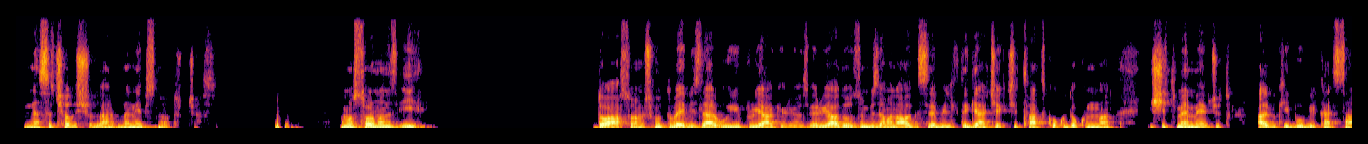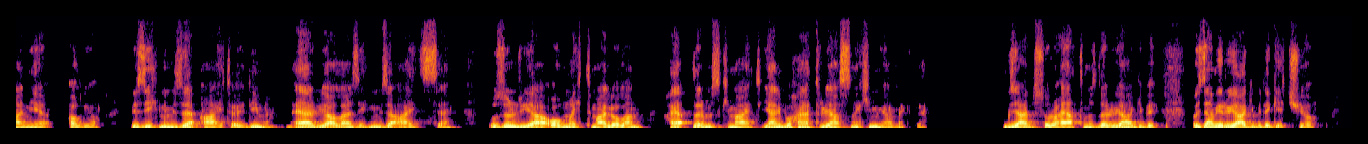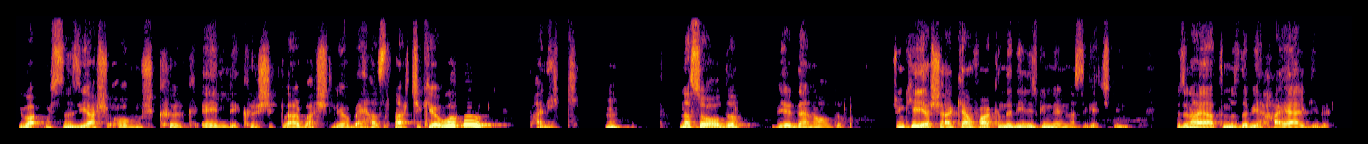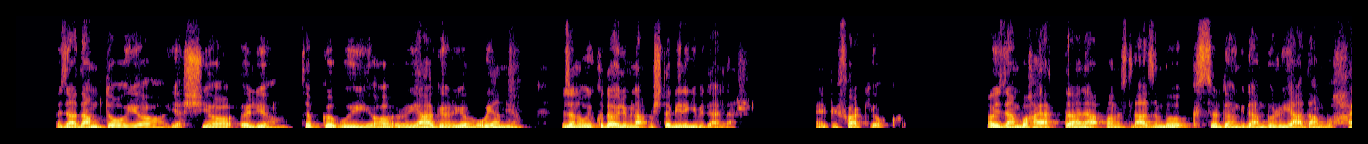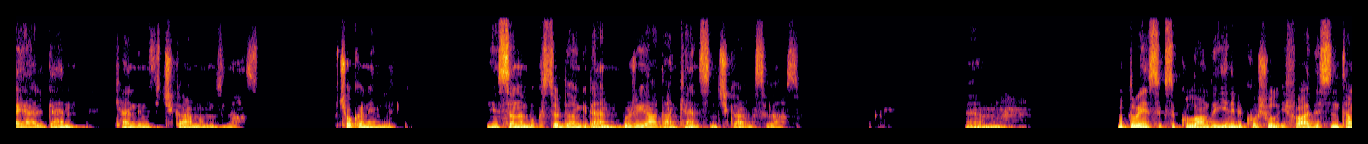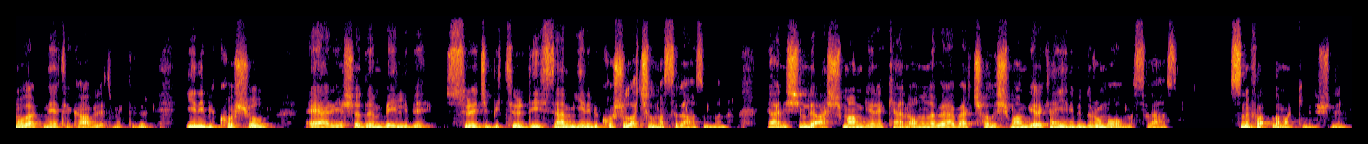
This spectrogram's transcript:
Nasıl çalışırlar? Bunların hepsini oturtacağız. Ama sormanız iyi. Doğa sormuş. Mutlu Bey, bizler uyuyup rüya görüyoruz ve rüyada uzun bir zaman algısıyla birlikte gerçekçi tat, koku, dokunma, işitme mevcut. Halbuki bu birkaç saniye alıyor ve zihnimize ait öyle değil mi? Eğer rüyalar zihnimize aitse uzun rüya olma ihtimali olan hayatlarımız kime ait? Yani bu hayat rüyasını kim görmekte? Güzel bir soru hayatımızda rüya gibi. O yüzden bir rüya gibi de geçiyor. Bir bakmışsınız yaş olmuş 40, 50, kırışıklar başlıyor, beyazlar çıkıyor. Woohoo! Panik. Hı? Nasıl oldu? Birden oldu. Çünkü yaşarken farkında değiliz günlerin nasıl geçtiğini. O yüzden hayatımızda bir hayal gibi. Yüzden adam doğuyor, yaşıyor, ölüyor. Tıpkı uyuyor, rüya görüyor, uyanıyor. Yüzden uyku da ölümün 60'ta biri gibi derler. Hep bir fark yok. O yüzden bu hayatta ne yapmamız lazım? Bu kısır döngüden, bu rüyadan, bu hayalden kendimizi çıkarmamız lazım. Bu çok önemli. İnsanın bu kısır döngüden, bu rüyadan kendisini çıkarması lazım. Mutlu Bey'in sık sık kullandığı yeni bir koşul ifadesinin tam olarak neye tekabül etmektedir? Yeni bir koşul, eğer yaşadığım belli bir süreci bitirdiysem yeni bir koşul açılması lazım bana. Yani şimdi aşmam gereken, onunla beraber çalışmam gereken yeni bir durum olması lazım. Sınıf atlamak gibi düşünelim.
